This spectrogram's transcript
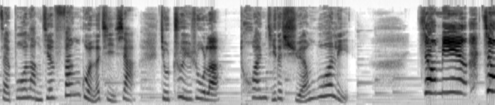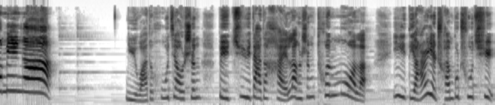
在波浪间翻滚了几下，就坠入了湍急的漩涡里。救命！救命啊！女娃的呼叫声被巨大的海浪声吞没了，一点儿也传不出去。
